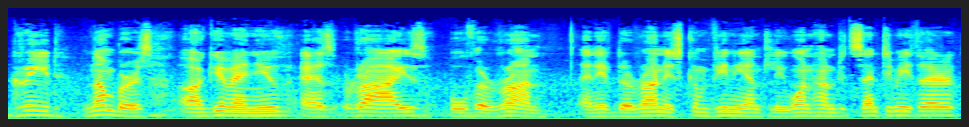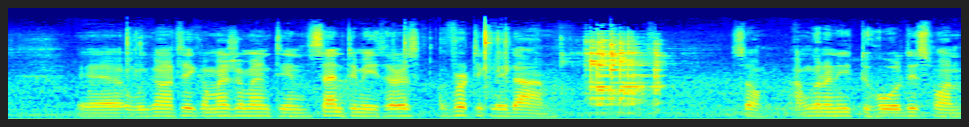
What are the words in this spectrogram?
Grid numbers are given you as rise over run. And if the run is conveniently 100 centimeter uh, we're going to take a measurement in centimeters vertically down. So I'm going to need to hold this one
